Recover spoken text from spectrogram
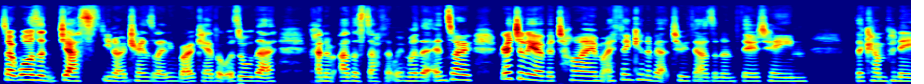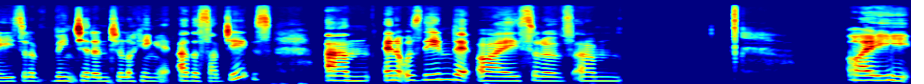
So it wasn't just you know translating vocab; it was all the kind of other stuff that went with it. And so gradually over time, I think in about 2013 the company sort of ventured into looking at other subjects. Um, and it was then that I sort of um, I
